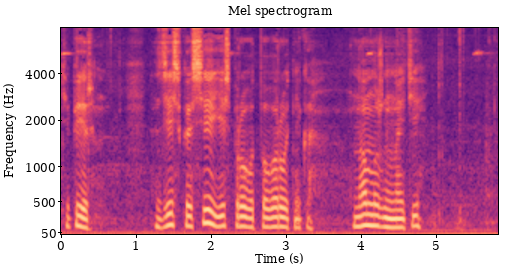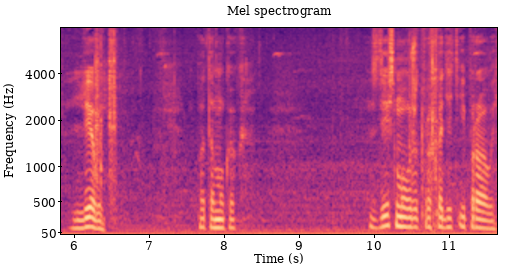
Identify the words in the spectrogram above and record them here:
Теперь здесь в косе есть провод поворотника. Нам нужно найти левый, потому как здесь может проходить и правый.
